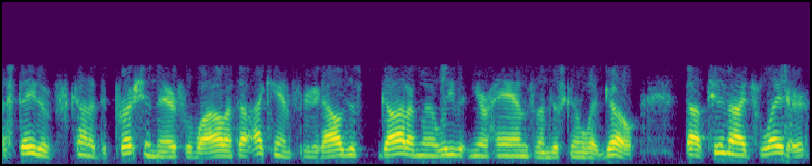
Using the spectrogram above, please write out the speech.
a state of kind of depression there for a while. I thought I can't figure it out. I'll just God, I'm going to leave it in your hands, and I'm just going to let go. About two nights later,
